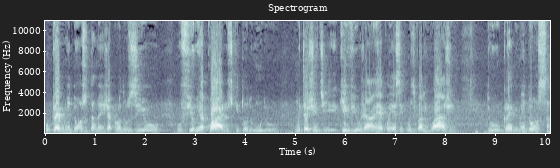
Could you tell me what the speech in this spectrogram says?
O Kleber Mendonça também já produziu o filme Aquários, que todo mundo, muita gente que viu já reconhece inclusive a linguagem do Kleber Mendonça.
